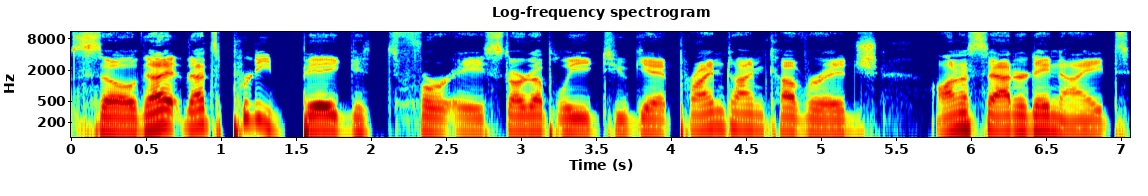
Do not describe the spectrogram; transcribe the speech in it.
So that that's pretty big for a startup league to get primetime coverage on a Saturday night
